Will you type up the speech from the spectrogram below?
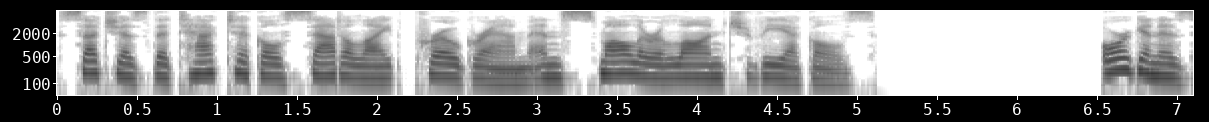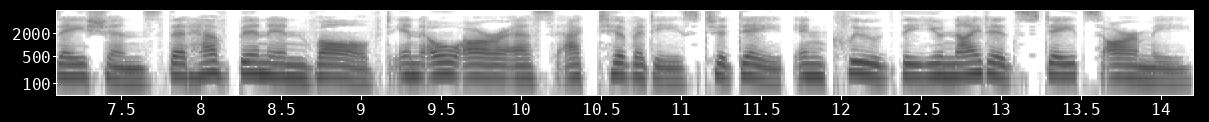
such as the Tactical Satellite Program and smaller launch vehicles. Organizations that have been involved in ORS activities to date include the United States Army,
